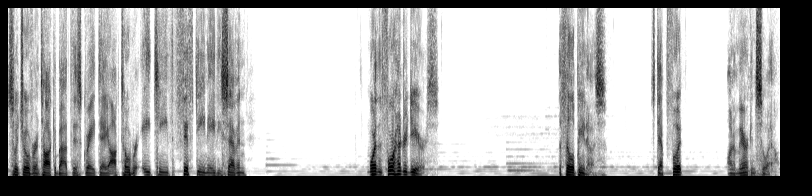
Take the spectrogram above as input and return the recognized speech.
switch over and talk about this great day, October 18th, 1587. More than 400 years the Filipinos step foot on American soil.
